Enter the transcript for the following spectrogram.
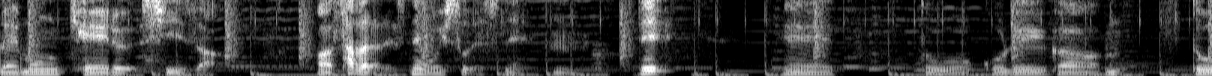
Lemon Kale Caesar。あ、サラダですね。美味しそうですね。うん。で、えー、っと、これが、んと、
